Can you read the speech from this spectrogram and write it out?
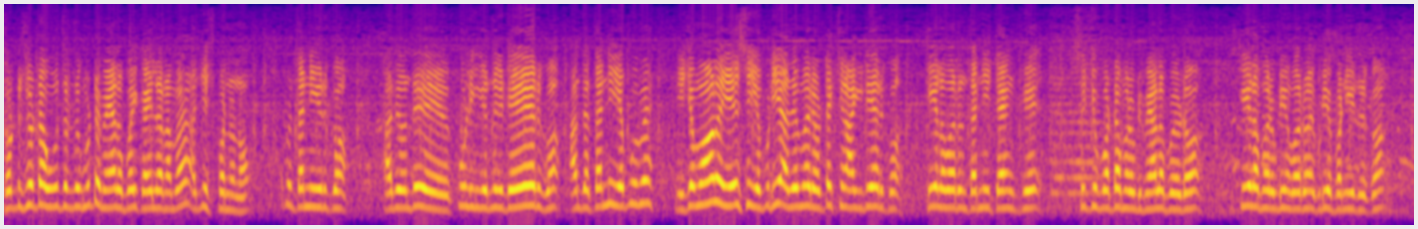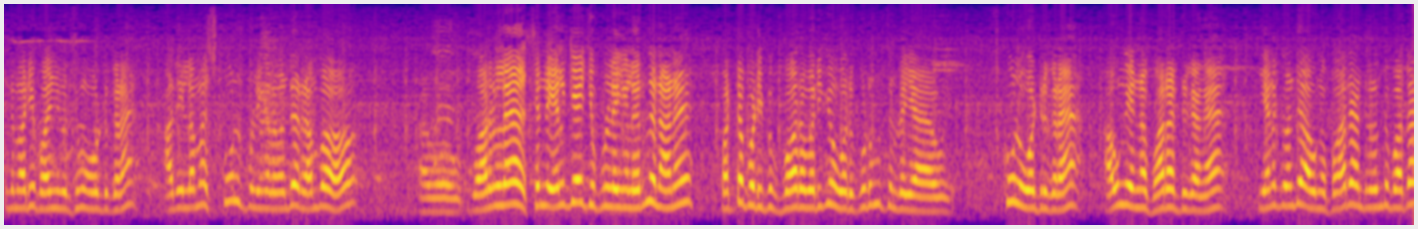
சொட்டு சொட்டாக ஊற்றுறதுக்கு மட்டும் மேலே போய் கையில் நம்ம அட்ஜஸ்ட் பண்ணணும். அப்புறம் தண்ணி இருக்கும். அது வந்து கூலிங் இருந்துக்கிட்டே இருக்கும். அந்த தண்ணி எப்பவுமே நிஜமான ஏசி எப்படியோ அதே மாதிரி ரொட்டேஷன் ஆகிட்டே இருக்கும். கீழே வரும் தண்ணி டேங்க்கு சுவிட்ச் போட்டால் மறுபடியும் மேலே போயிடும். கீழே மறுபடியும் வரும் இப்படியே பண்ணிகிட்டு இருக்கோம். இந்த மாதிரி பதினஞ்சு வருஷமும் ஓட்டுக்கிறேன். அது இல்லாமல் ஸ்கூல் பிள்ளைங்களை வந்து ரொம்ப வரல. சின்ன எல்கேஜி பிள்ளைங்கலேருந்து நான் பட்டப்படிப்புக்கு போகிற வரைக்கும் ஒரு குடும்பத்தினுடைய ஸ்கூல் ஓட்டிருக்கிறேன். அவங்க என்னை பாராட்டிருக்காங்க. எனக்கு வந்து அவங்க பாராட்டுறது வந்து பார்த்தா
